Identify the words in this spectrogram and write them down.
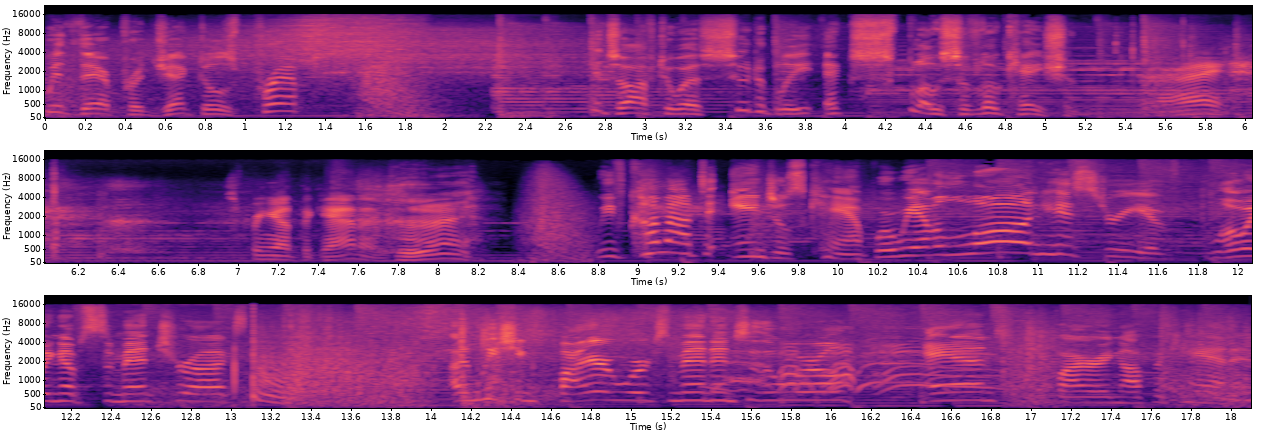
With their projectiles prepped, it's off to a suitably explosive location. All right, let's bring out the cannon. All right. We've come out to Angels Camp, where we have a long history of blowing up cement trucks, unleashing fireworks men into the world, and firing off a cannon.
